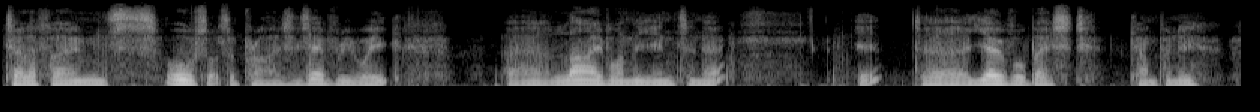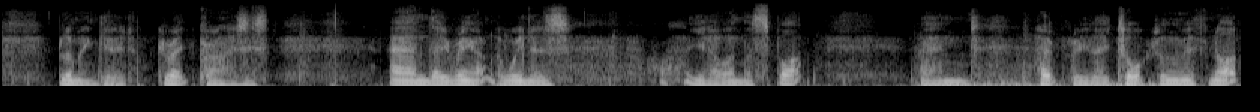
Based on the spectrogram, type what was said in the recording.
telephones, all sorts of prizes every week, uh, live on the internet uh, Yeovil-based company, blooming good, great prizes, and they ring up the winners, you know, on the spot, and hopefully they talk to them. If not,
